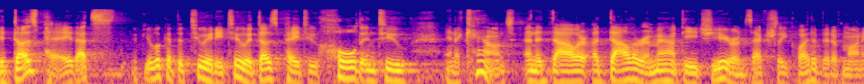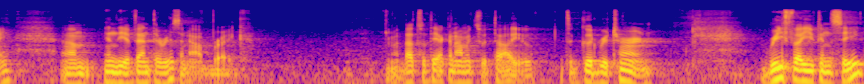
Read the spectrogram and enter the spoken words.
It does pay, that's, if you look at the 282, it does pay to hold into an account and a dollar, a dollar amount each year. It's actually quite a bit of money um, in the event there is an outbreak. That's what the economics would tell you. It's a good return. RIFA, you can see,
